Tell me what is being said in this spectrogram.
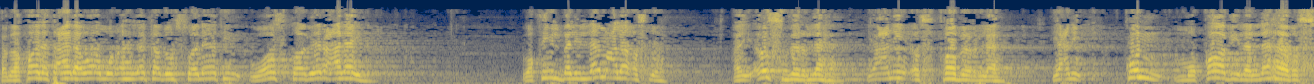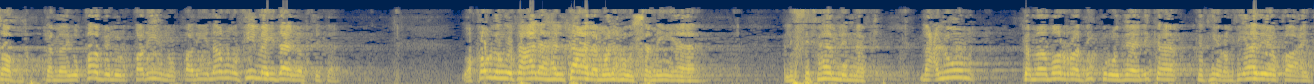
كما قال تعالى وأمر أهلك بالصلاة واصطبر عليها وقيل بل اللام على أصلها أي اصبر لها. يعني اصطبر لها. يعني كن مقابلا لها بالصبر. كما يقابل القرين قرينه في ميدان القتال. وقوله تعالى هل تعلم له سميا الاستفهام للنفي معلوم كما مر ذكر ذلك كثيرا. في هذه القاعدة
